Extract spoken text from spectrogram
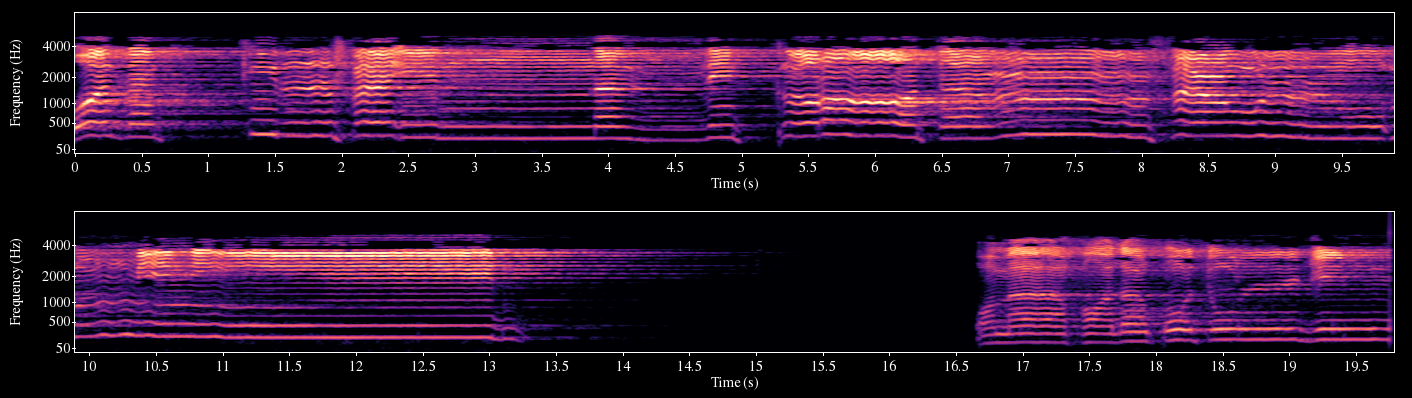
وَذَكِّرْ فَإِنَّ الذِّكْرَىٰ تَنفَعُ الْمُؤْمِنِينَ. وَمَا خَلَقْتُ الْجِنَّ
